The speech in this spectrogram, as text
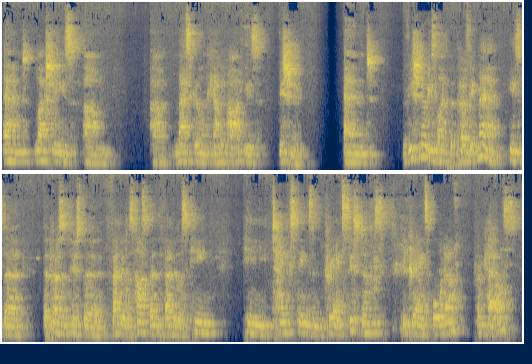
And Lakshmi's um, uh, masculine counterpart is Vishnu. And Vishnu is like the perfect man. He's the, the person who's the fabulous husband, the fabulous king. He takes things and creates systems. He creates order from chaos.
